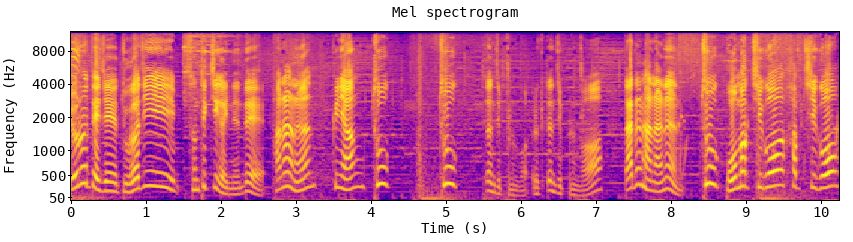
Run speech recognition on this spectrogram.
요럴 때 이제 두 가지 선택지가 있는데 하나는 그냥 툭툭 던지푸는 거. 이렇게 던지푸는 거. 다른 하나는 툭 보막 치고 합치고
